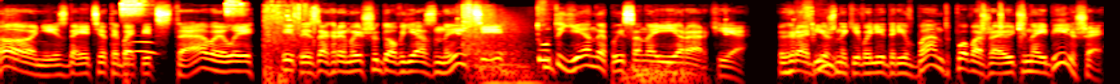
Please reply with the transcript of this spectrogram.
О, ні, здається, тебе підставили, і ти загримиш до в'язниці. Тут є неписана ієрархія. Грабіжників і лідерів банд поважають найбільше.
